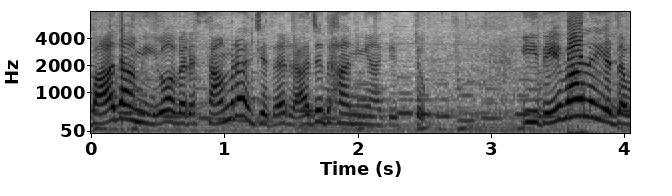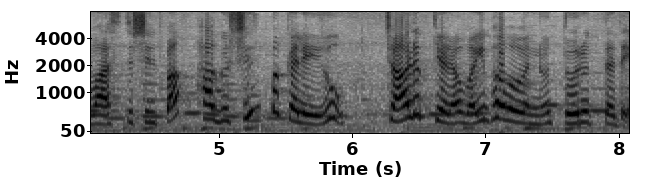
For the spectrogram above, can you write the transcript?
ಬಾದಾಮಿಯು ಅವರ ಸಾಮ್ರಾಜ್ಯದ ರಾಜಧಾನಿಯಾಗಿತ್ತು. ಈ ದೇವಾಲಯದ ವಾಸ್ತುಶಿಲ್ಪ ಹಾಗೂ ಶಿಲ್ಪಕಲೆಯು ಚಾಳುಕ್ಯರ ವೈಭವವನ್ನು ತೋರುತ್ತದೆ.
